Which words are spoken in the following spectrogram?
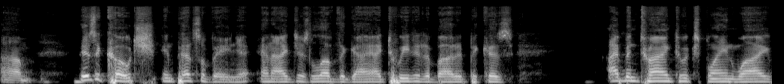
Um, there's a coach in Pennsylvania, and I just love the guy. I tweeted about it because I've been trying to explain why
